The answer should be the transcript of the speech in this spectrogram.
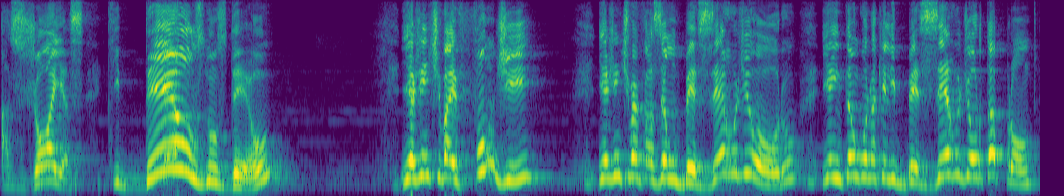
as joias que Deus nos deu, e a gente vai fundir, e a gente vai fazer um bezerro de ouro, e então, quando aquele bezerro de ouro está pronto,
